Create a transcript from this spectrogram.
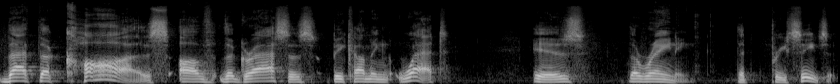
that the cause of the grasses becoming wet is the raining that precedes it.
